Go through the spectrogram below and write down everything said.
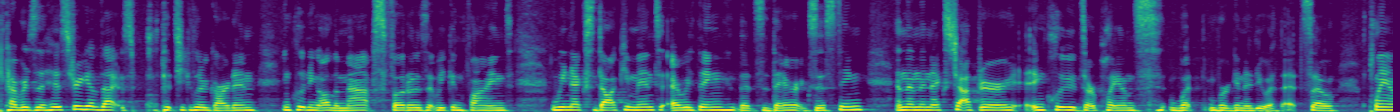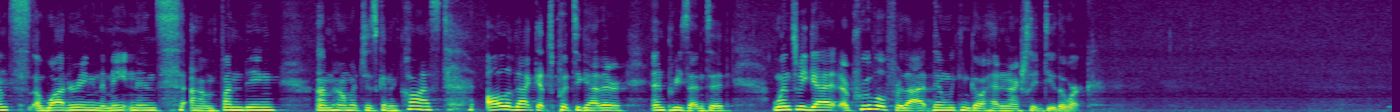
covers the history of that particular garden, including all the maps, photos that we can find. We next document everything that's there existing, and then the next chapter includes our plans, what we're gonna do with it. So plants, uh, watering, the maintenance, um, funding, um, how much it's gonna cost, all of that gets put together and presented. Once we get approval for that, then we can go ahead and actually do the work.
